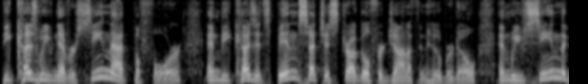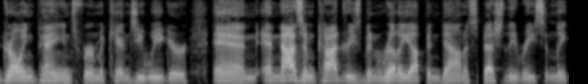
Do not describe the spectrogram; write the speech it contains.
because we've never seen that before, and because it's been such a struggle for Jonathan Huberdeau, and we've seen the growing pains for Mackenzie Weegar, and and Nazem Kadri's been really up and down, especially recently.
